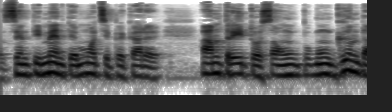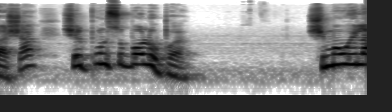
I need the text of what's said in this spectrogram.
sentimente, emoții pe care am trăit-o sau un, un gând așa și îl pun sub o lupă. Și mă uit la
